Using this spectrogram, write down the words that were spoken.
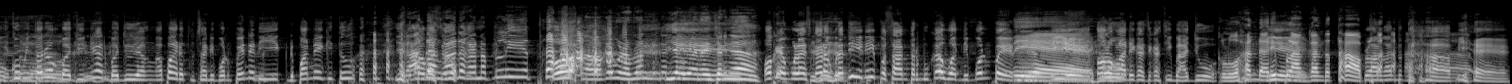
gitu. gue minta dong baju inian, baju yang apa ada tulisan Nippon Pen-nya di depannya gitu. Ya, Gak ada, gak ada karena pelit. Oh. Nah, makanya mudah-mudahan dengan Iya iya iya, manajernya. iya. Oke mulai sekarang berarti ini pesan terbuka buat Nippon Pen. Iya. Tolonglah dikasih kasih baju. Keluhan dari Iya. pelanggan tetap. Pelanggan tetap. Iya.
